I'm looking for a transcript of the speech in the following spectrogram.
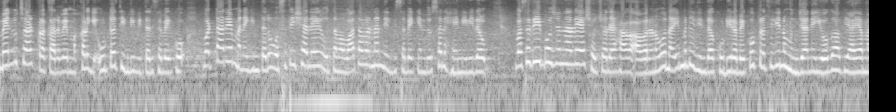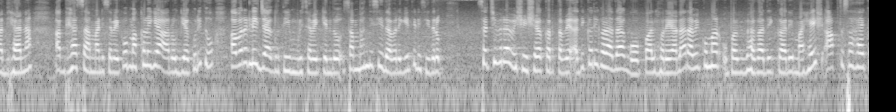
ಮೆನು ಚಾರ್ಟ್ ಪ್ರಕಾರವೇ ಮಕ್ಕಳಿಗೆ ಊಟ, ತಿಂಡಿ ವಿತರಿಸಬೇಕು. ಒಟ್ಟಾರೆ ಮನೆಗಿಂತಲೂ ವಸತಿ ಶಾಲೆಯಲ್ಲಿ ಉತ್ತಮ ವಾತಾವರಣ ನಿರ್ಮಿಸಬೇಕೆಂದು ಸಲಹೆ ನೀಡಿದರು. ವಸತಿ ಭೋಜನಾಲಯ, ಶೌಚಾಲಯ ಹಾಗೂ ಆವರಣವು ನೈರ್ಮಲ್ಯದಿಂದ ಕೂಡಿರಬೇಕು. ಪ್ರತಿದಿನ ಮುಂಜಾನೆ ಯೋಗ, ವ್ಯಾಯಾಮ, ಧ್ಯಾನ, ಅಭ್ಯಾಸ ಮಾಡಿಸಬೇಕು. ಮಕ್ಕಳಿಗೆ ಆರೋಗ್ಯ ಕುರಿತು ಅವರಲ್ಲಿ ಜಾಗೃತಿ ಮೂಡಿಸಬೇಕೆಂದು ಸಂಬಂಧಿಸಿದವರಿಗೆ ತಿಳಿಸಿದರು. ಸಚಿವರ ವಿಶೇಷ ಕರ್ತವ್ಯ ಅಧಿಕಾರಿಗಳಾದ ಗೋಪಾಲ್ ಹೊರೆಯಾಲ, ರವಿಕುಮಾರ್ ಉಪವಿಭಾಗಾಧಿಕಾರಿ ಮಹೇಶ್, ಆಪ್ತ ಸಹಾಯಕ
